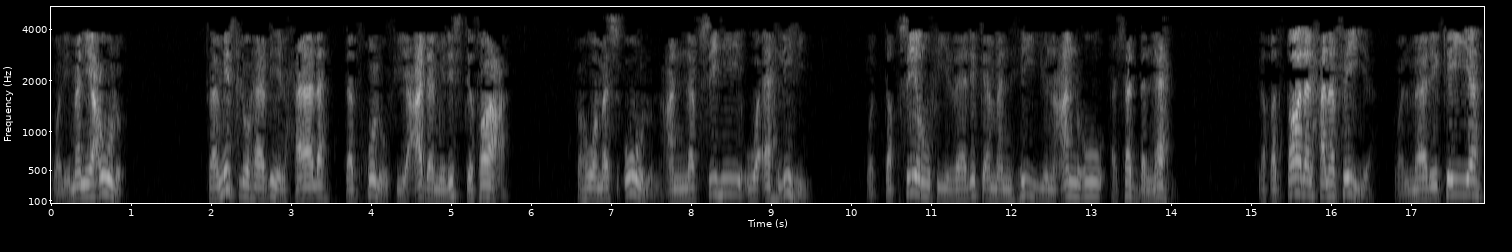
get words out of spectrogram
ولمن يعوله. فمثل هذه الحالة تدخل في عدم الاستطاعة فهو مسؤول عن نفسه وأهله والتقصير في ذلك منهي عنه أشد النهي. لقد قال الحنفية والمالكية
